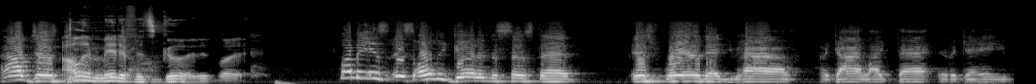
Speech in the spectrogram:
I'm just. I'll admit if it's good, but Well, I mean, it's it's only good in the sense that it's rare that you have a guy like that in a game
